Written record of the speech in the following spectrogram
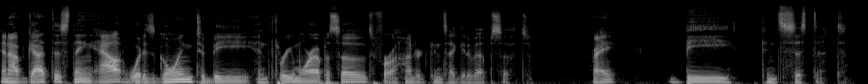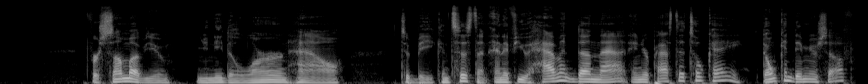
and I've got this thing out, what is going to be in three more episodes for 100 consecutive episodes, right? Be consistent. For some of you, you need to learn how to be consistent. And if you haven't done that in your past, it's okay. Don't condemn yourself.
